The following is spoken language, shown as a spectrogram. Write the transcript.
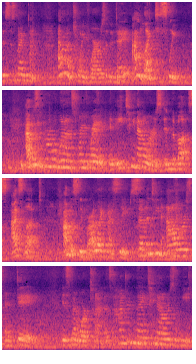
This is my week. I don't have 24 hours in a day. I like to sleep. I was the girl who went on spring break and 18 hours in the bus. I slept. I'm a sleeper. I like my sleep. 17 hours a day is my work time. That's 119 hours a week.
